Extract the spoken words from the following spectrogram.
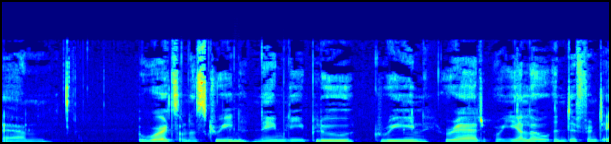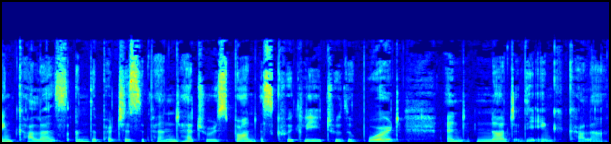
um, words on a screen, namely blue, green, red, or yellow in different ink colors, and the participant had to respond as quickly to the word and not the ink color.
